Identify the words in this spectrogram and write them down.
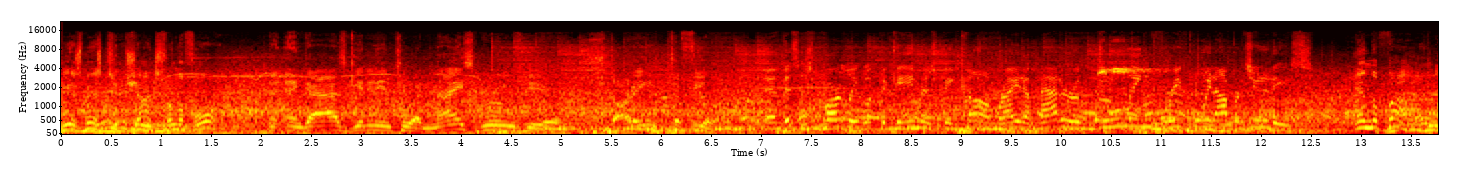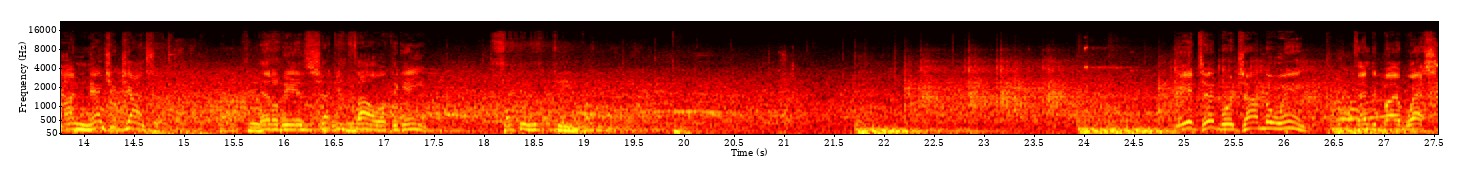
He has missed two shots from the floor. And guys getting into a nice groove here, starting to feel it. And this is partly what the game has become, right? A matter of dueling three-point opportunities. And the foul on Magic Johnson. That'll be his second foul of the game. Second team. It's Edwards on the wing. Defended by West.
